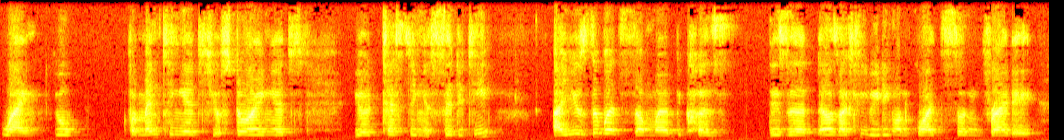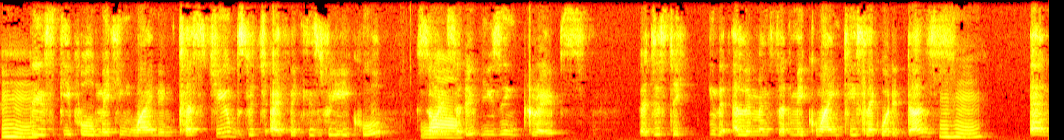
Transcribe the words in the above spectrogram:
wine. You're fermenting it. You're storing it. You're testing acidity. I use the word somewhere because there's a I was actually reading on Quartz on Friday. Mm-hmm. There's people making wine in test tubes, which I think is really cool. So Wow. instead of using grapes, they're just taking the elements that make wine taste like what it does Mm-hmm. and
